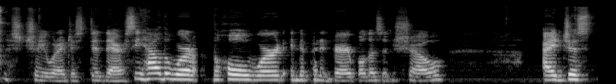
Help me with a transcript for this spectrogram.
should show you what I just did there. See how the word, the whole word independent variable doesn't show? I just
